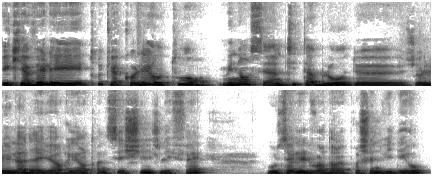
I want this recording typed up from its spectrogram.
et qu'il y avait les trucs à coller autour. Mais non, c'est un petit tableau de... Je l'ai là d'ailleurs, il est en train de sécher, je l'ai fait. Vous allez le voir dans la prochaine vidéo.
